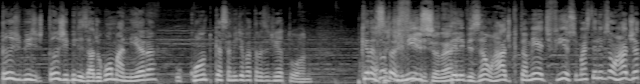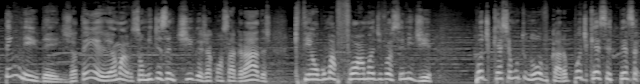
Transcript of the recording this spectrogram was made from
tangibi- tangibilizar de alguma maneira o quanto que essa mídia vai trazer de retorno. Porque nas Nossa, é outras difícil, mídias, né? televisão, rádio, que também é difícil, mas televisão, rádio já tem um meio deles, já tem, é uma- são mídias antigas já consagradas que tem alguma forma de você medir. Podcast é muito novo, cara. O podcast você pensa,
